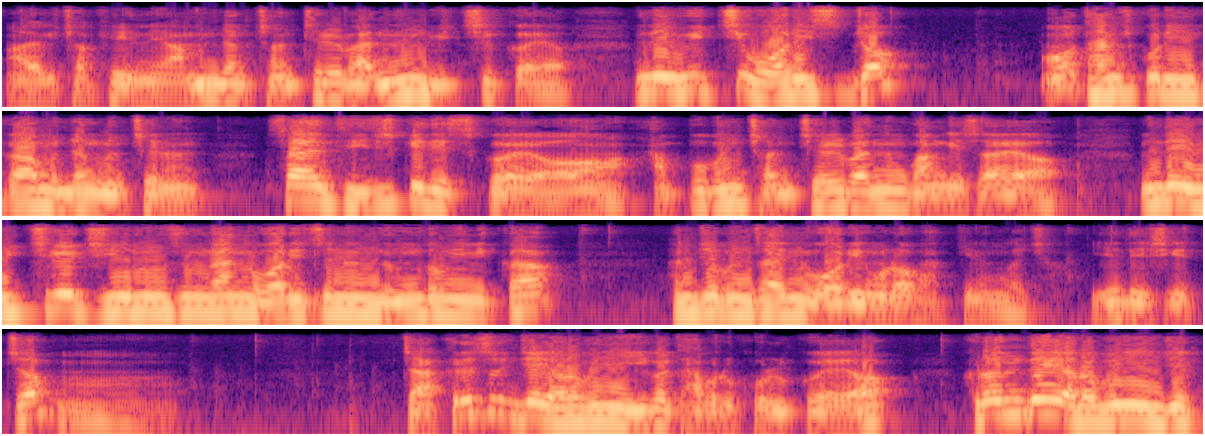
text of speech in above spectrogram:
아, 여기 적혀 있네요. 앞문장 전체를 받는 위치일 거예요. 근데 위치 월이죠? 어, 단수꼴이니까 문장 전체는 사이언트 이렇게 됐을 거예요. 앞부분 전체를 받는 관계사예요. 근데 위치를 지우는 순간 월이스는 능동이니까 현재 분사인 워링으로 바뀌는 거죠. 이해되시겠죠? 어. 자, 그래서 이제 여러분이 이걸 답으로 고를 거예요. 그런데 여러분이 이제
